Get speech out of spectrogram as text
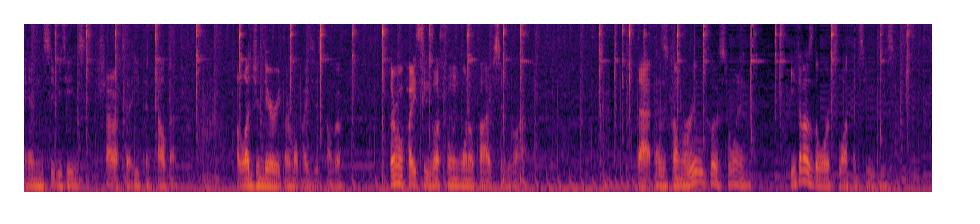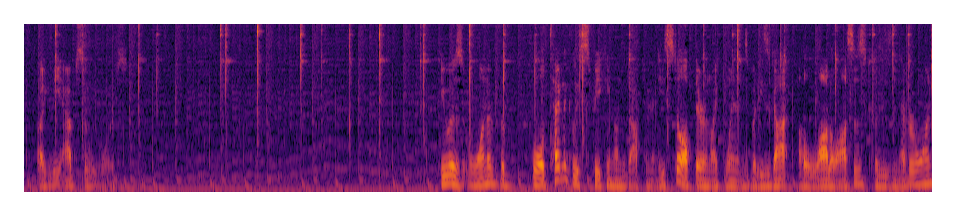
and CBTs. Shout out to Ethan Calbeck, a legendary Thermal Pisces combo. Thermal Pisces left wing 105 semi-flat. That has come really close to winning. Ethan has the worst luck in CBTs. Like, the absolute worst. He was one of the, well, technically speaking on the document, he's still up there in, like, wins, but he's got a lot of losses because he's never won.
